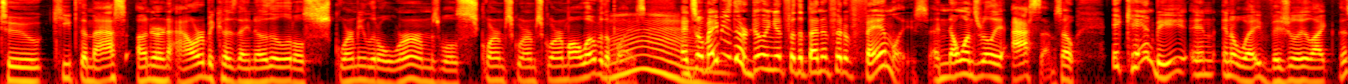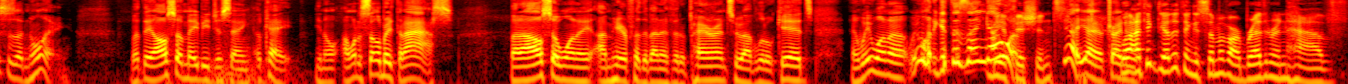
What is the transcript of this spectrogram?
to keep the mass under an hour because they know the little squirmy little worms will squirm squirm squirm all over the place. And so maybe they're doing it for the benefit of families and no one's really asked them. So it can be in in a way visually like this is annoying. But they also may be just saying, okay, you know, I want to celebrate the mass, but I also want to. I'm here for the benefit of parents who have little kids, and we want to we want to get this thing be going. efficient Yeah, yeah. Try well to. I think the other thing is some of our brethren have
